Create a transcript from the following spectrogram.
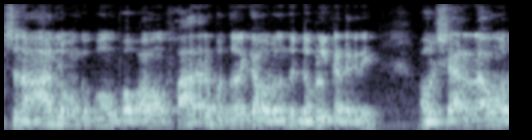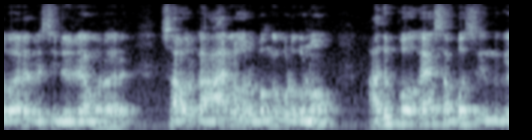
ஸோ இந்த ஆறில் உங்க போகும் போ அவங்க ஃபாதரை பொறுத்த வரைக்கும் அவர் வந்து டபுள் கேட்டகரி அவர் ஷேரராகவும் வருவார் ரெசிடியூராகவும் வருவார். ஸோ அவருக்கு ஆறில் ஒரு பங்கு கொடுக்கணும். அது போக சப்போஸ் இந்த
